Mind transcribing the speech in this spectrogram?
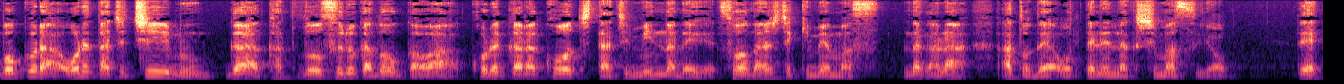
僕ら俺たちチームが活動するかどうかはこれからコーチたちみんなで相談して決めます。だから後で追って連絡しますよ。で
